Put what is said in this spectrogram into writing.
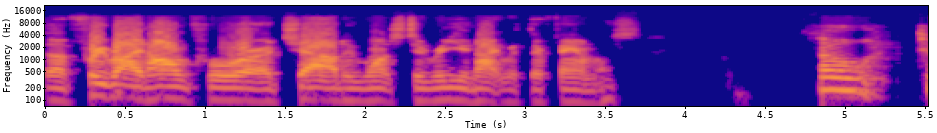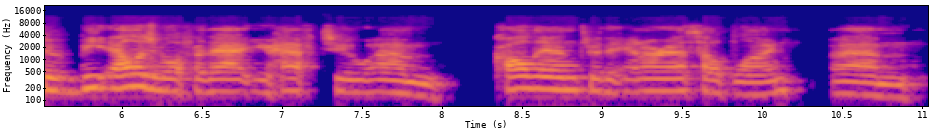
a, free ride home for a child who wants to reunite with their families? So to be eligible for that, you have to um, call in through the NRS helpline. Um,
